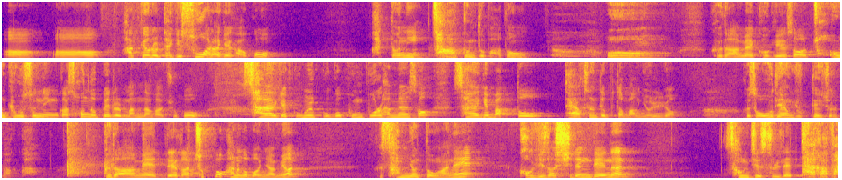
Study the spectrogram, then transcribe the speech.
어, 어, 학교를 되게 수월하게 가고 갔더니 장학금도 받아. 오, 그 다음에 거기에서 좋은 교수님과 선후배를 만나가지고 사역의 꿈을 꾸고 공부를 하면서 사역이 막 또 대학생 때부터 막 열려. 그래서 5대양 6대주를 막 가. 그 다음에 내가 축복하는 건 뭐냐면 그 3년 동안에 거기서 실행되는 성지순례 다 가봐.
